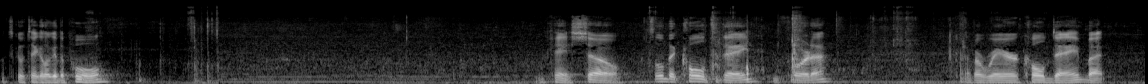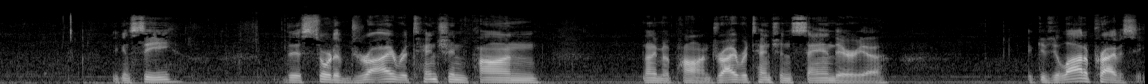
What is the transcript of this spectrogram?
Let's go take a look at the pool. Okay, so it's a little bit cold today in Florida. Kind of a rare cold day, but you can see this sort of dry retention pond, not even a pond, dry retention sand area. It gives you a lot of privacy.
